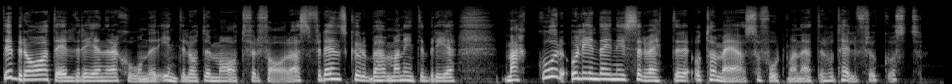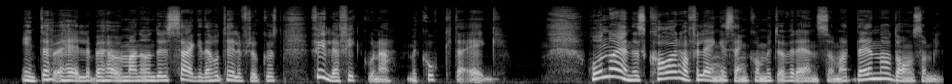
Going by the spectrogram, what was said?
Det är bra att äldre generationer inte låter mat förfaras. För den skull behöver man inte bre mackor och linda in i servetter och ta med så fort man äter hotellfrukost. Inte heller behöver man under sagda hotellfrukost fylla fickorna med kokta ägg. Hon och hennes kar har för länge sedan kommit överens om att den av dem som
